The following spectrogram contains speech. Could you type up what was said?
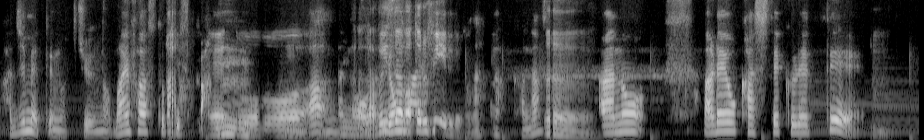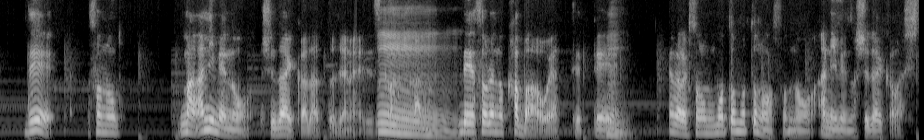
初めての中のマイファーストキスか。えっ、うんと、あ、うんあのラブイズ・ザ・バトルフィールドかな。あかな？うん。あのあれを貸してくれてでそのまあアニメの主題歌だったじゃないですか。でそれのカバーをやってて、うんだからその元々のそのアニメの主題歌は知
